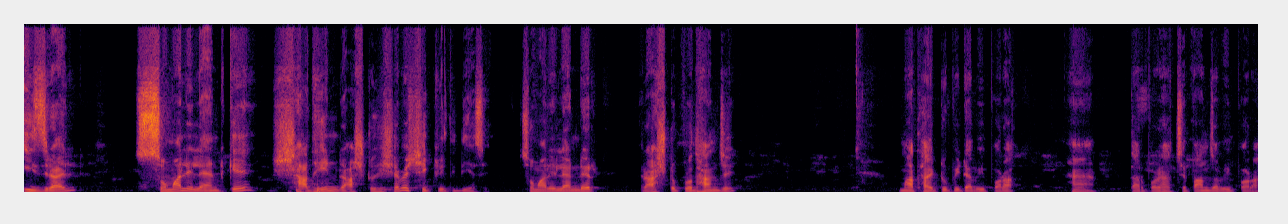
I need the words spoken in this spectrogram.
ইসরায়েল সোমালিল্যান্ডকে স্বাধীন রাষ্ট্র হিসেবে স্বীকৃতি দিয়েছে। সোমালিল্যান্ডের রাষ্ট্রপ্রধান যে, মাথায় টুপি টাপি পরা হ্যাঁ তারপরে হচ্ছে পাঞ্জাবি পরা,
